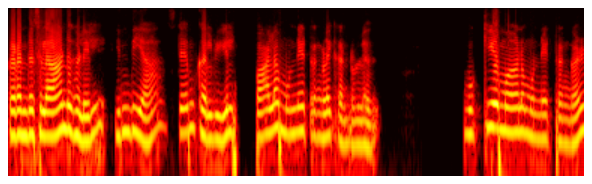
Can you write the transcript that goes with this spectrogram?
கடந்த சில ஆண்டுகளில் இந்தியா ஸ்டெம் கல்வியில் பல முன்னேற்றங்களை கண்டுள்ளது. முக்கியமான முன்னேற்றங்கள்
